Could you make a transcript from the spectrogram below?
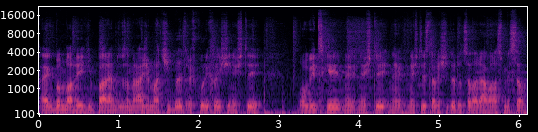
a jak byl mladý tím pádem, to znamená, že mladší byli trošku rychlejší než ty logicky, ne, než, ty, ne, než ty starší, to docela dává smysl.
